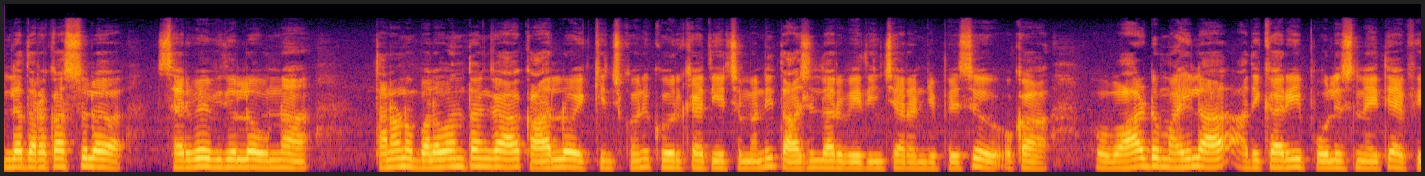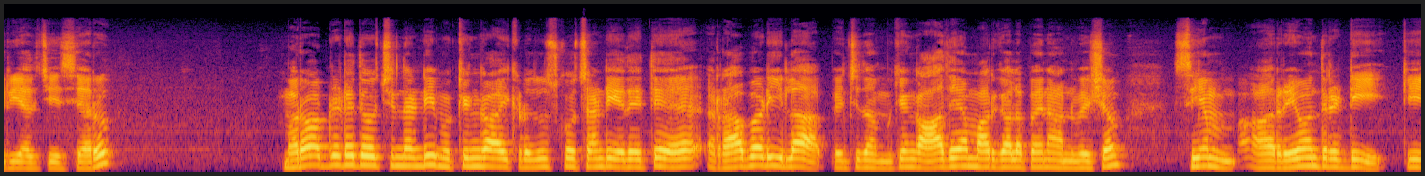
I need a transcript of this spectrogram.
ఇళ్ళ దరఖాస్తుల సర్వే విధుల్లో ఉన్న తనను బలవంతంగా కారులో ఎక్కించుకొని కోరిక తీర్చమని తహసీల్దార్ వేధించారని చెప్పేసి ఒక వార్డు మహిళ అధికారి పోలీసులను అయితే ఫిర్యాదు చేశారు. మరో అప్డేట్ అయితే వచ్చిందండి. ముఖ్యంగా ఇక్కడ చూసుకోవచ్చు అండి ఏదైతే రాబడి ఇలా పెంచుదాం ముఖ్యంగా ఆదాయ మార్గాలపైన అన్వేషం సీఎం రేవంత్ రెడ్డికి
